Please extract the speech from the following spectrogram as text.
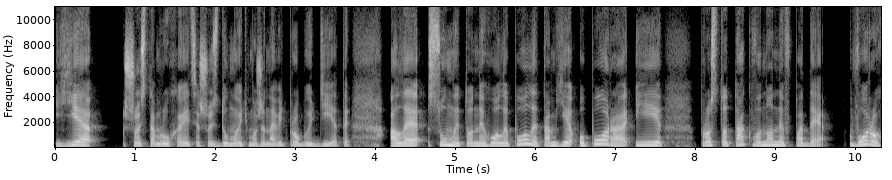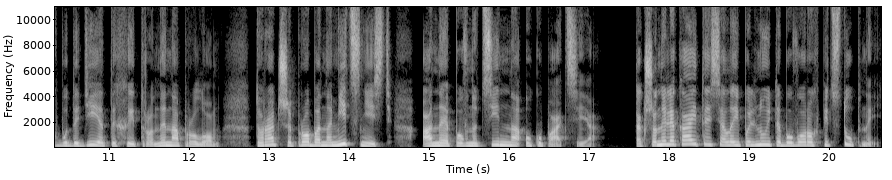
є щось там рухається, щось думають, може навіть пробують діяти. Але суми то не голе поле, там є опора, і просто так воно не впаде. Ворог буде діяти хитро, не на пролом. То радше проба на міцність, а не повноцінна окупація. Так що не лякайтесь, але й пильнуйте, бо ворог підступний.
